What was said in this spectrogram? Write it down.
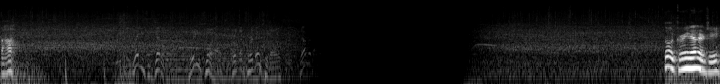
Ah. Ladies and gentlemen, please join us for the traditional seven. Still green energy.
